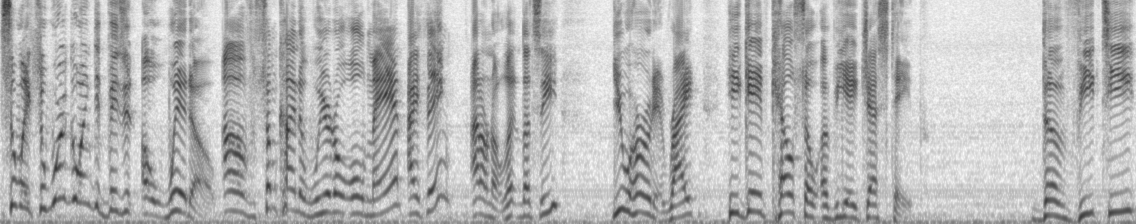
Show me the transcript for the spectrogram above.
So wait, so we're going to visit a widow of some kind of weirdo old man, I think? I don't know. Let, us see. You heard it, right? He gave Kelso a VHS tape. The VT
